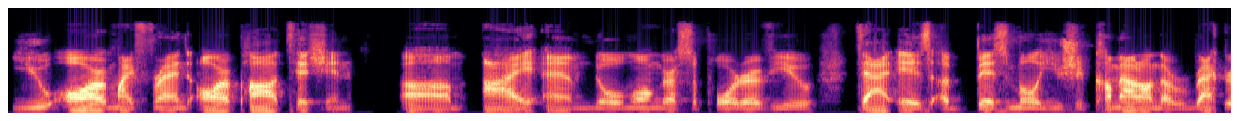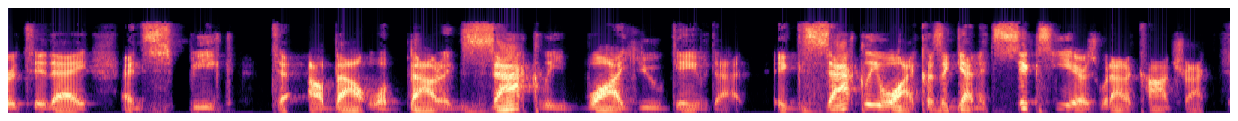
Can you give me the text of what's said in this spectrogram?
You are, my friend, are a politician. Um, I am no longer a supporter of you. That is abysmal. You should come out on the record today and speak to about about exactly why you gave that. Exactly why. Because again it's six years without a contract.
